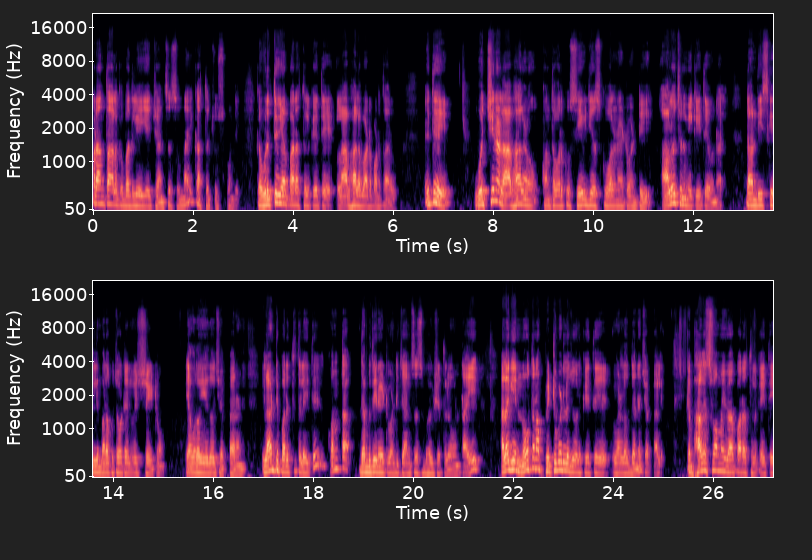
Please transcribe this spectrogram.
ప్రాంతాలకు బదిలీ అయ్యే ఛాన్సెస్ ఉన్నాయి. కాస్త చూసుకోండి. ఇక వృత్తి వ్యాపారస్తులకైతే లాభాల బాట పడతారు. అయితే వచ్చిన లాభాలను కొంతవరకు సేవ్ చేసుకోవాలనేటువంటి ఆలోచన మీకైతే ఉండాలి. దాన్ని తీసుకెళ్ళి మరొక చోట ఇన్వెస్ట్ చేయటం ఎవరో ఏదో చెప్పారని. ఇలాంటి పరిస్థితులు అయితే కొంత దెబ్బతినేటువంటి ఛాన్సెస్ భవిష్యత్తులో ఉంటాయి. అలాగే నూతన పెట్టుబడుల జోలికైతే వెళ్ళొద్దనే చెప్పాలి. ఇక భాగస్వామ్య వ్యాపారస్తులకైతే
